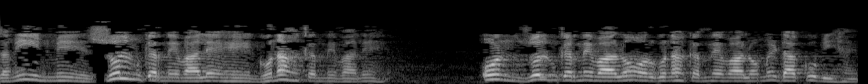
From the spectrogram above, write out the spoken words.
زمین میں ظلم کرنے والے ہیں، گناہ کرنے والے ہیں۔ ان ظلم کرنے والوں اور گناہ کرنے والوں میں ڈاکو بھی ہیں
